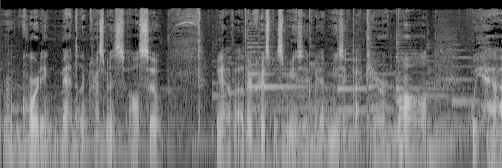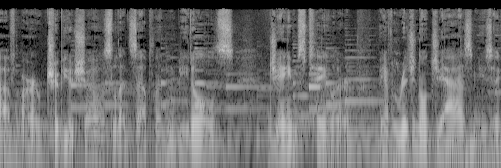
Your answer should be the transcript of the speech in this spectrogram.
recording, Mandolin Christmas. Also, we have other Christmas music. We have music by Karen Mall. We have our tribute shows Led Zeppelin, Beatles, James Taylor. We have original jazz music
